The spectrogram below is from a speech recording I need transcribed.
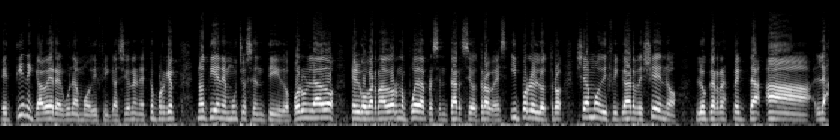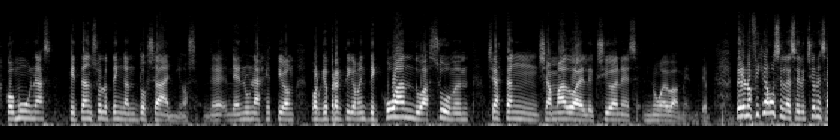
Eh, tiene que haber alguna modificación en esto porque no tiene mucho sentido. Por un lado, que el gobernador no pueda presentarse otra vez y por el otro, ya modificar de lleno lo que respecta a las comunas que tan solo tengan dos años en una gestión, porque prácticamente cuando asumen ya están llamados a elecciones nuevamente. Pero nos fijamos en las elecciones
